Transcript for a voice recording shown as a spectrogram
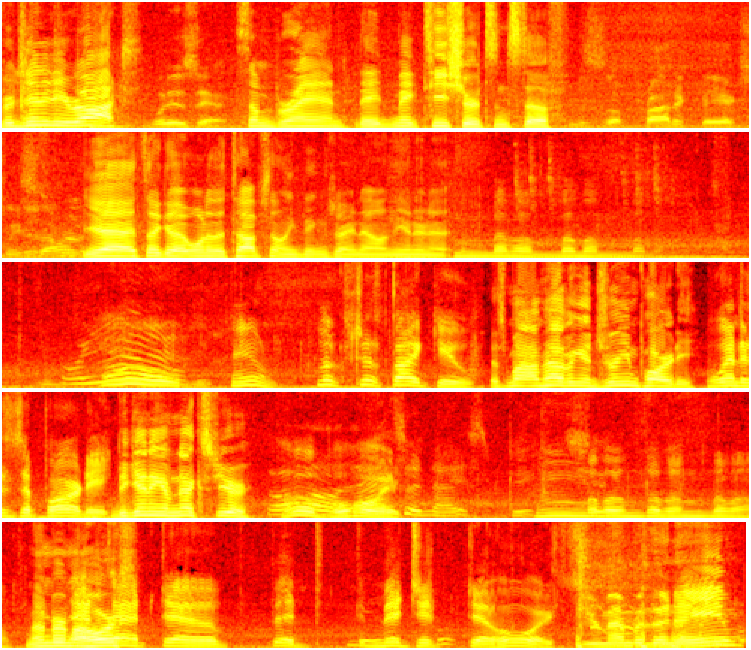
Virginity rocks. What is that? Some brand. They make T-shirts and stuff. This is a product they actually sell? Yeah, it's like a, one of the top selling things right now on the internet. Oh, damn. Looks just like you. It's my. I'm having a dream party. When is the party? Beginning of next year. Oh, boy. That's a nice big Remember my horse? That uh, uh, midget uh, horse. Do you remember the name?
